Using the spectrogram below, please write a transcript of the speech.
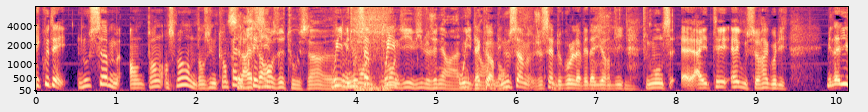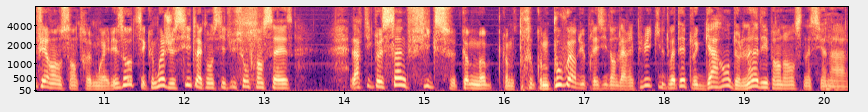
Écoutez, nous sommes en, en, ce moment dans une campagne. C'est la référence de tous. Hein. Oui, mais nous sommes. Tout le monde dit vive le général. Oui, d'accord, mais nous sommes. Je sais, De Gaulle l'avait d'ailleurs dit. Tout le monde a été, est ou sera gaulliste. Mais la différence entre moi et les autres, c'est que moi, je cite la Constitution française. L'article 5 fixe comme, pouvoir du président de la République qu'il doit être le garant de l'indépendance nationale.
